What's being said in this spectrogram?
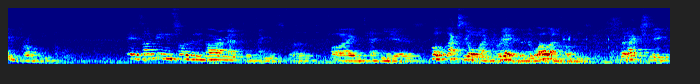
Coming from is I've been in sort of environmental things for five, ten years. Well, actually all my career in the wildlife funds, but actually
